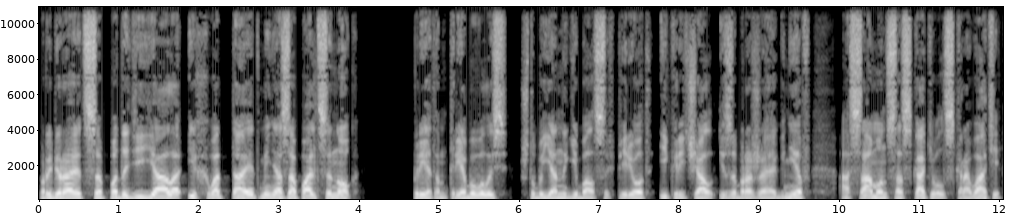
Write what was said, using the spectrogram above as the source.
пробирается под одеяло и хватает меня за пальцы ног. При этом требовалось, чтобы я нагибался вперед и кричал, изображая гнев, а сам он соскакивал с кровати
